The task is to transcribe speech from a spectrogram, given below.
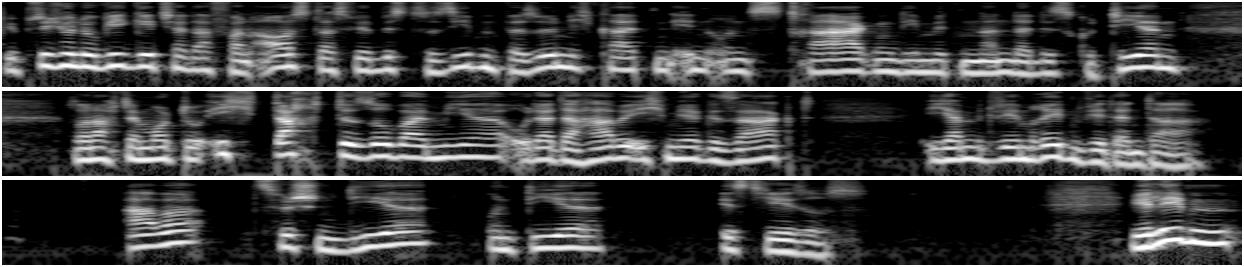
Die Psychologie geht ja davon aus, dass wir bis zu sieben Persönlichkeiten in uns tragen, die miteinander diskutieren. So nach dem Motto, ich dachte so bei mir oder da habe ich mir gesagt, ja, mit wem reden wir denn da? Aber zwischen dir und dir ist Jesus. Wir leben,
